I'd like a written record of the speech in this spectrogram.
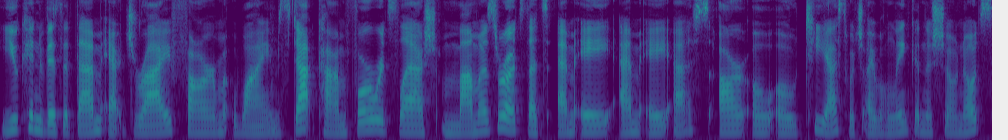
you can visit them at dryfarmwines.com forward slash mama's roots. That's M A M A S R O O T S, which I will link in the show notes.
